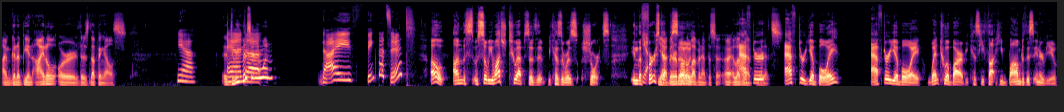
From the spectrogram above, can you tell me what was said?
I'm gonna be an idol, or there's nothing else." Yeah. Uh, Do we miss uh, anyone? I think that's it. Oh, on the so we watched two episodes that- because there was shorts. In the Yeah. first Yeah, they're episode, about eleven episode, uh, eleven after minutes. after ya boy, after your boy went to a bar because he thought he bombed this interview,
